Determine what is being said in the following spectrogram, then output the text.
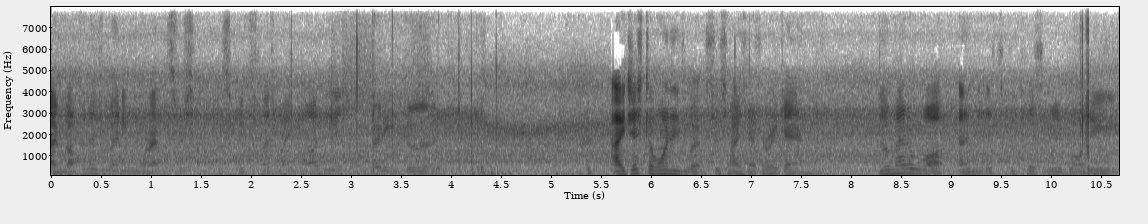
I'm not going to do any more exercise because my body is already good. I just don't want to do exercise ever again. No matter what, and it's because my body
